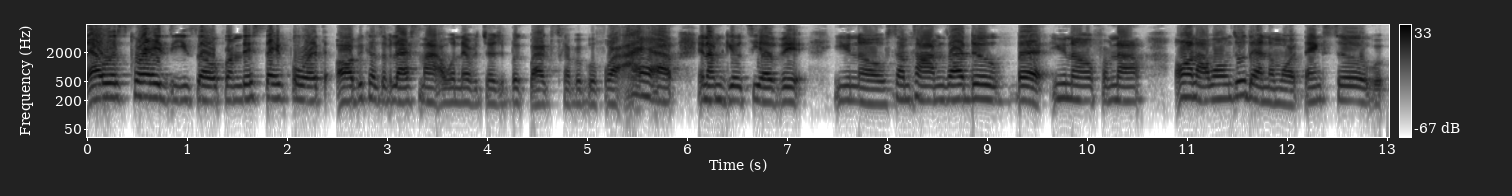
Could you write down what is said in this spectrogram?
that was crazy. So, from this day forth, all because of last night, I will never judge a book by its cover before I have, and I'm guilty of it. You know, sometimes I do, but you know, from now on, I won't do that no more. Thanks to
